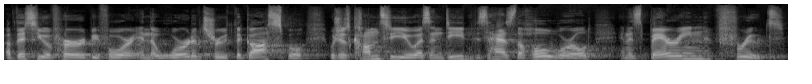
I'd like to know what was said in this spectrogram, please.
Of this you have heard before in the word of truth, the gospel, which has come to you, as indeed has the whole world, and is bearing fruit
